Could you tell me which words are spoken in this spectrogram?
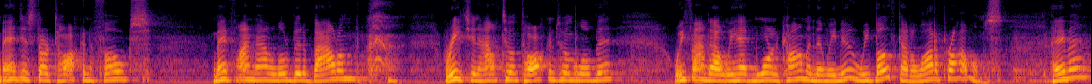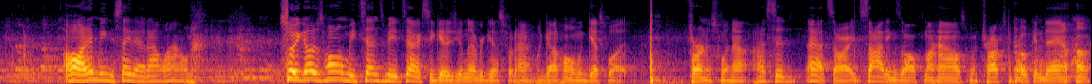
Man, just start talking to folks. Man, find out a little bit about them, reaching out to them, talking to them a little bit. We found out we had more in common than we knew. We both got a lot of problems. Amen? Oh, I didn't mean to say that out loud. So he goes home, he sends me a text. He goes, You'll never guess what happened. I got home, and guess what? furnace went out. I said, That's all right. Siding's off my house. My truck's broken down.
